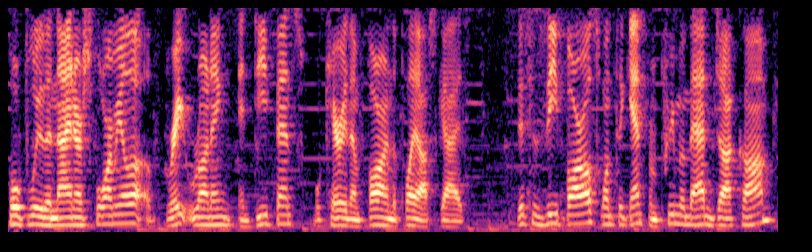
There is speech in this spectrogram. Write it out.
Hopefully, the Niners' formula of great running and defense will carry them far in the playoffs, guys. This is Z Farls once again from PrimaMadden.com.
